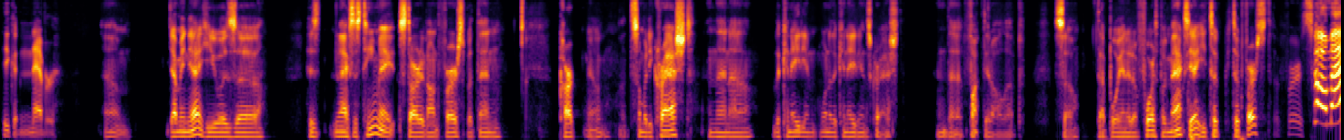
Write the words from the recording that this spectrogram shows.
he could never. Um, I mean, yeah, he was uh his Max's teammate started on first, but then car, you know, somebody crashed, and then uh the Canadian, one of the Canadians crashed, and uh, fucked it all up. So that boy ended up fourth, but Max, yeah, he took he took first. Took first. Skull man.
